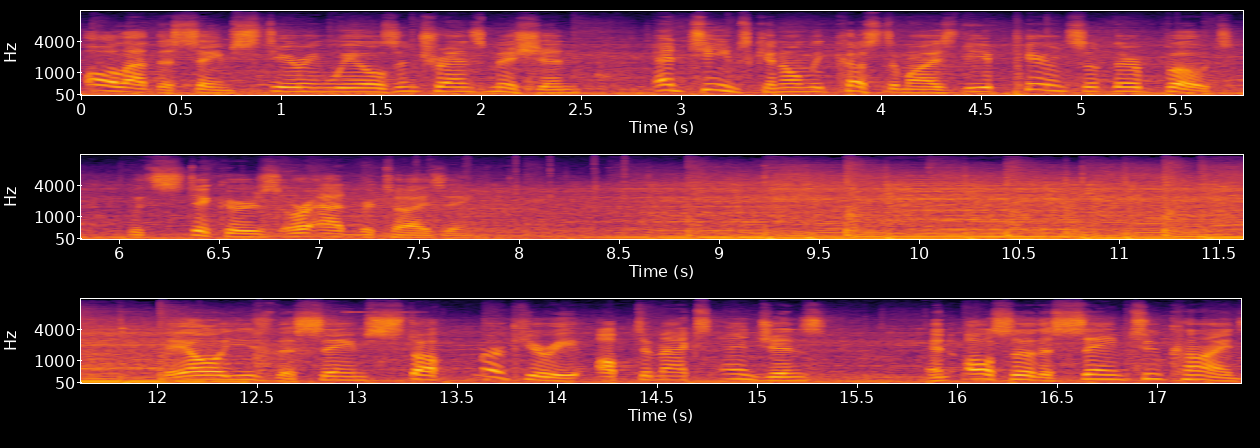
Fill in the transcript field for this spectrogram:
all have the same steering wheels and transmission, and teams can only customize the appearance of their boat with stickers or advertising. They all use the same stock Mercury Optimax engines and also the same two kinds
